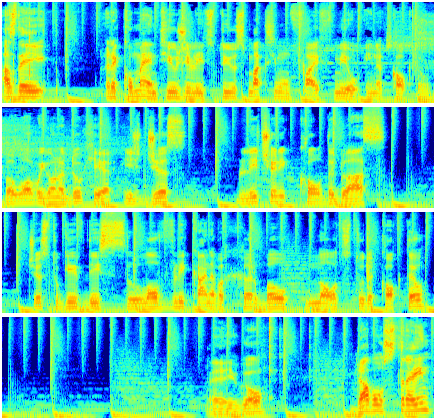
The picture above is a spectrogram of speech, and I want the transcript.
As they recommend usually to use maximum 5 ml in a cocktail but what we're gonna do here is just literally coat the glass just to give this lovely kind of a herbal notes to the cocktail. There you go. Double strain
